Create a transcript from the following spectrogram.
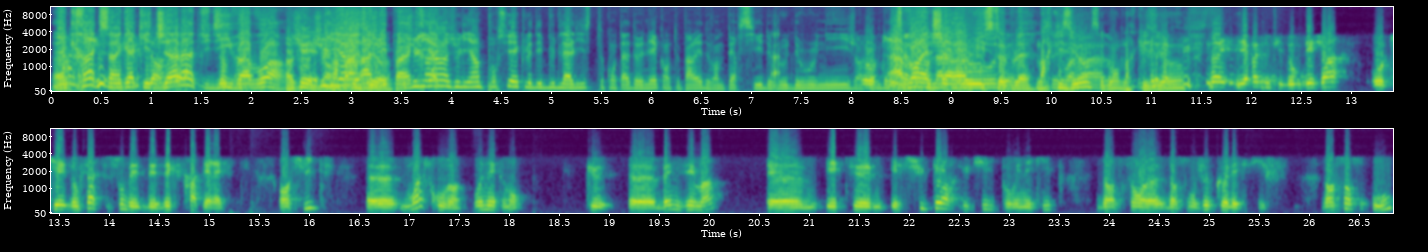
Un crack, c'est un gars qui est déjà là. Tu dis, il va voir. Julien, pas Julien. Julien, poursuis avec le début de la liste qu'on t'a donné quand tu parlais de Van Persie, de, de Rooney, genre de Avant El Ronaldo, s'il te plaît. Marquisio, voilà, c'est bon, Marquisio. Non, il n'y a pas de souci. Donc déjà, ok, donc ça, ce sont des, extraterrestres. Ensuite, euh, moi, je trouve, hein, honnêtement, que euh, Benzema euh, est, super utile pour une équipe dans son, jeu collectif. Dans le sens où,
